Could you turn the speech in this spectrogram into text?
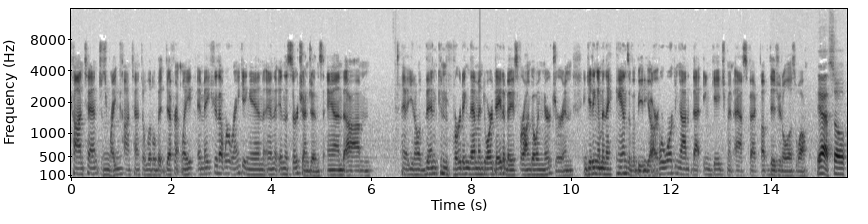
content, just mm-hmm. write content a little bit differently, and make sure that we're ranking in in, in the search engines. And um, you know, then converting them into our database for ongoing nurture and, and getting them in the hands of a BDR. We're working on that engagement aspect of digital as well. Yeah, so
